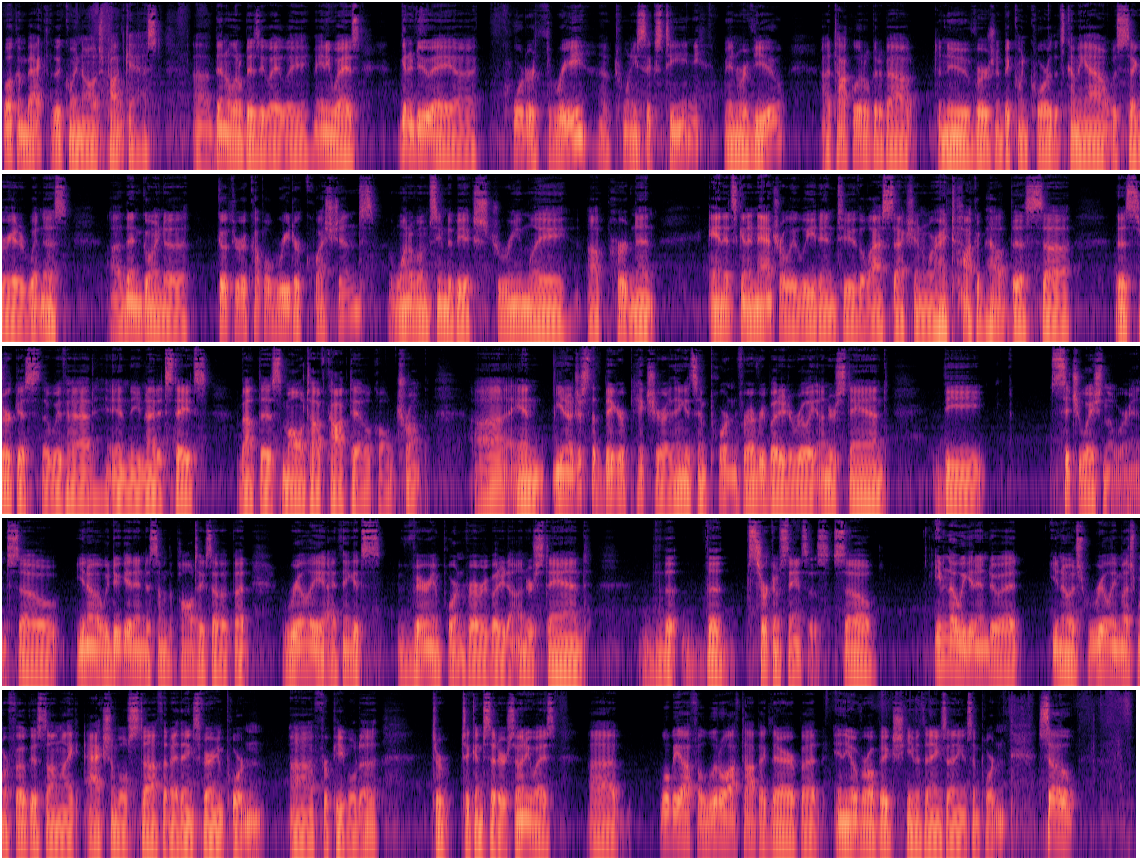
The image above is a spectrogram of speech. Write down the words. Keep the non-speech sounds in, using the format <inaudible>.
Welcome back to the Bitcoin Knowledge Podcast. Uh, been a little busy lately. Anyways, to do a uh, quarter three of 2016 in review. Uh, talk a little bit about the new version of Bitcoin Core that's coming out with segregated witness. Uh, then going to go through a couple reader questions. One of them seemed to be extremely uh, pertinent, and it's going to naturally lead into the last section where I <laughs> talk about this uh, this circus that we've had in the United States about this Molotov cocktail called Trump. Uh, and you know, just the bigger picture. I think it's important for everybody to really understand the situation that we're in. So, you know, we do get into some of the politics of it, but really, I think it's very important for everybody to understand the the circumstances. So, even though we get into it, you know, it's really much more focused on like actionable stuff that I think is very important uh, for people to to to consider. So, anyways, uh, we'll be off a little off topic there, but in the overall big scheme of things, I think it's important. So,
